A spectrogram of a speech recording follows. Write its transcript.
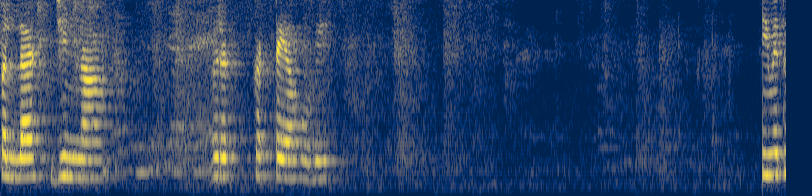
ਪੱਲਾ ਜਿੰਨਾ ਕੱਟਿਆ ਹੋਵੇ। ਜਿਵੇਂ ਤੁਸੀਂ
